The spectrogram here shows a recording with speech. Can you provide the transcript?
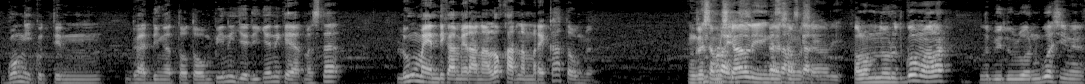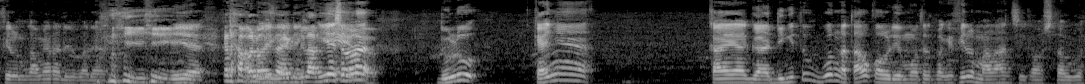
gue ngikutin gading atau tompi nih jadinya nih kayak maksudnya lu main di kamera analog karena mereka atau enggak Enggak sama sekali, nggak enggak sama sama, sekali. sekali. Kalau menurut gua malah lebih duluan gua sih main film kamera daripada iya. kenapa lu bisa gading. bilang Iya, gitu? soalnya dulu kayaknya kayak gading itu gua nggak tahu kalau dia motret pakai film malahan sih kalau setahu gua.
